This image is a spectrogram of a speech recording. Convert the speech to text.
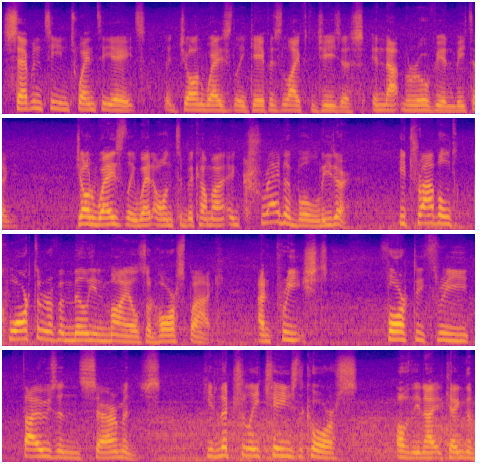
1728 that John Wesley gave his life to Jesus in that Moravian meeting. John Wesley went on to become an incredible leader. He travelled quarter of a million miles on horseback and preached 43,000 sermons. He literally changed the course of the United Kingdom.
